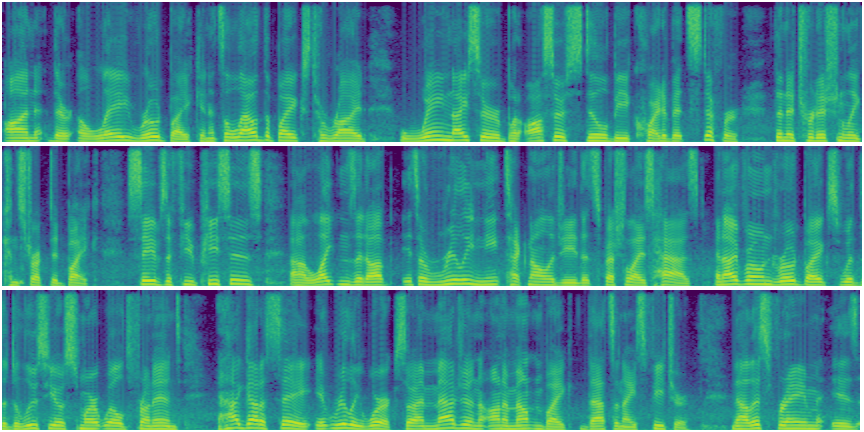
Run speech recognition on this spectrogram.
on their Allez road bike and it's allowed the bikes to ride way nicer but also still be quite a bit stiffer than a traditionally constructed bike. Saves a few pieces, uh, lightens it up. It's a really neat technology that Specialized has. And I've owned road bikes with the D'Aluisio Smart Weld front end and I gotta say, it really works. So I imagine on a mountain bike, that's a nice feature. Now this frame is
